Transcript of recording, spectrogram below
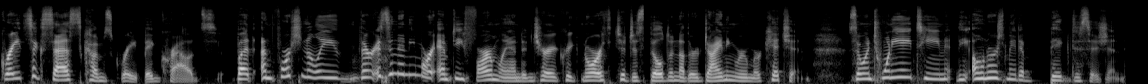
great success comes great big crowds. But unfortunately, there isn't any more empty farmland in Cherry Creek North to just build another dining room or kitchen. So in 2018, the owners made a big decision.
